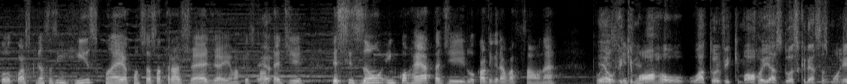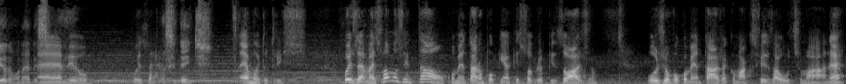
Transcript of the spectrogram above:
colocou as crianças em risco, né? E aconteceu essa tragédia aí, uma questão é. até de decisão incorreta de local de gravação, né? Por é, o Vic que... Morrow, o ator Vic Morrow e as duas crianças morreram, né? Nesse é, meu. Pois é. Acidente. É muito triste. Pois é, mas vamos então comentar um pouquinho aqui sobre o episódio. Hoje eu vou comentar, já que o Marcos fez a última, né?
